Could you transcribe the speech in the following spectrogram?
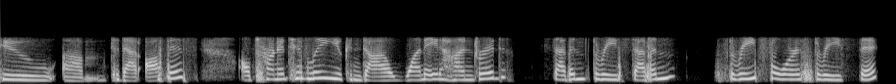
to, um, to that office. Alternatively, you can dial 1-800-737-3436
